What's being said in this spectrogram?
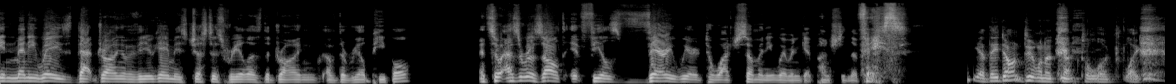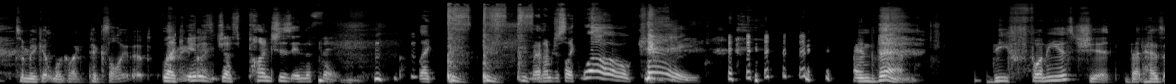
in many ways that drawing of a video game is just as real as the drawing of the real people. And so as a result it feels very weird to watch so many women get punched in the face. Yeah, they don't do an attempt to look like to make it look like pixelated. or like it is just punches in the face. Like poof, poof, poof, and i'm just like whoa okay. And then the funniest shit that has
